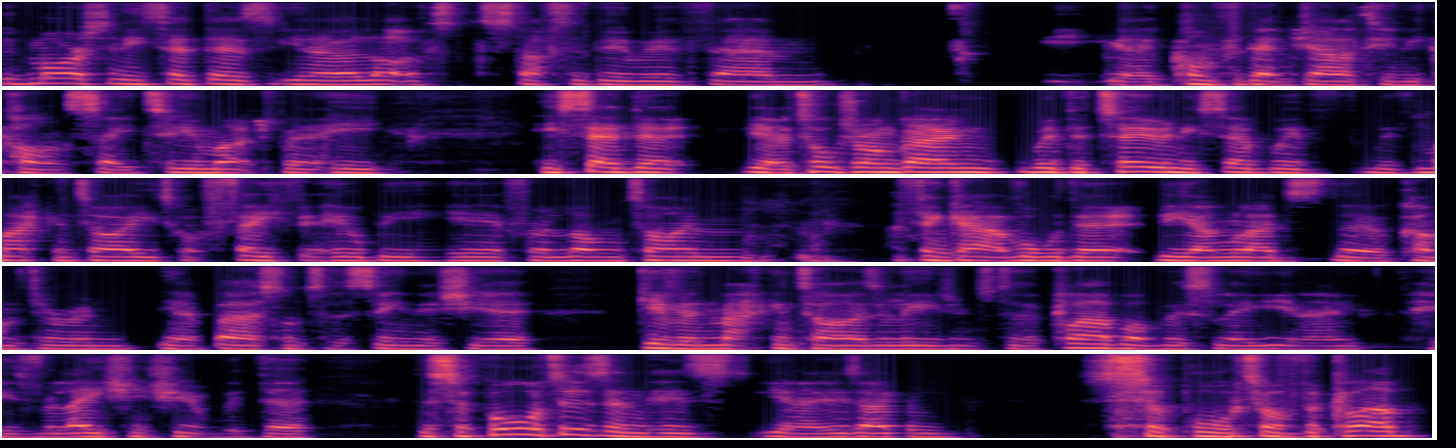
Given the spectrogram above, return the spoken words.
with Morrison, he said there's you know a lot of stuff to do with um, you know confidentiality, and he can't say too much. But he he said that you know talks are ongoing with the two, and he said with with McIntyre, he's got faith that he'll be here for a long time. I think out of all the the young lads that have come through and you know burst onto the scene this year, given McIntyre's allegiance to the club, obviously you know his relationship with the the supporters and his you know his own support of the club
